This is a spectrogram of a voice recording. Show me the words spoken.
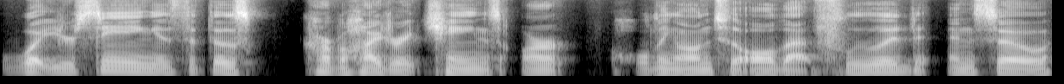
what you're seeing is that those carbohydrate chains aren't holding on to all that fluid. And so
